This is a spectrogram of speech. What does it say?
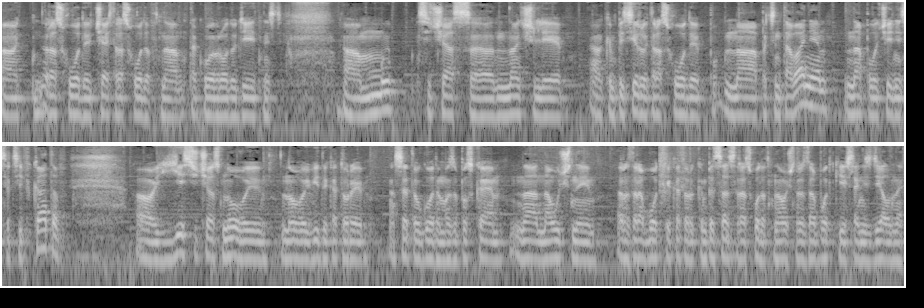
расходы, часть расходов на такую роду деятельность. А, мы сейчас э, начали а, компенсировать расходы на патентование, на получение сертификатов. Есть сейчас новые, новые виды, которые с этого года мы запускаем на научные разработки, которые компенсация расходов на научные разработки, если они сделаны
